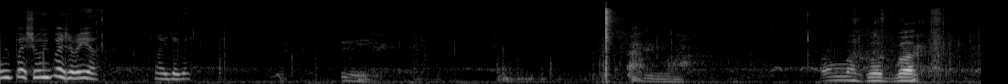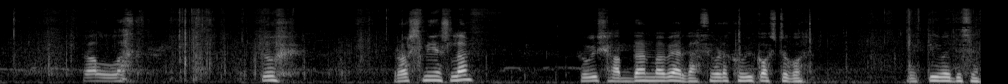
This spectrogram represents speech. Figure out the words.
ওই পাশে ওই পাশে ভাইয়া ওই জায়গায় আল্লাহ আকবার আল্লাহ তো রস নিয়ে আসলাম খুবই সাবধানভাবে আর গাছে ওটা খুবই কষ্টকর। দেখতেই পাইতেছেন।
